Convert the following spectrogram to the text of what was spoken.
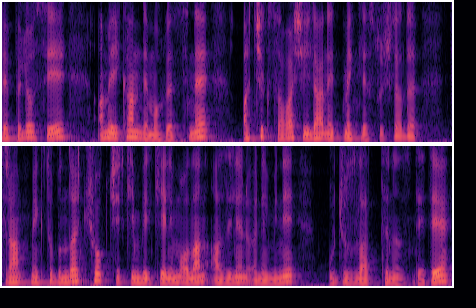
ve Pelosi'yi Amerikan demokrasisine açık savaş ilan etmekle suçladı. Trump mektubunda çok çirkin bir kelime olan azilin önemini ucuzlattınız dedi.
